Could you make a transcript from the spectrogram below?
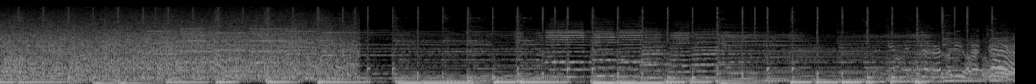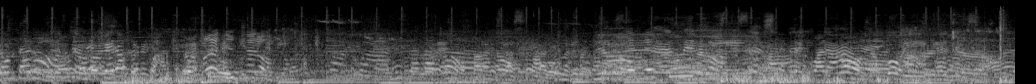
lontanino, come fai? Sempre qualcosa, poi che ne.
